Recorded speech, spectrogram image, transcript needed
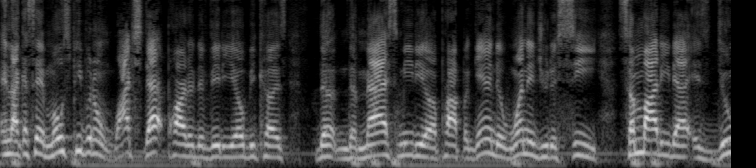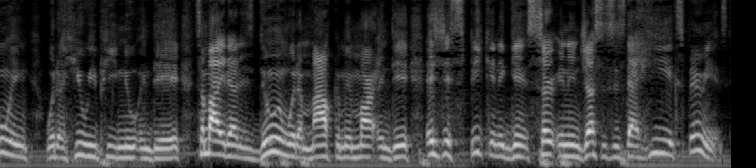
and like I said, most people don't watch that part of the video because the the mass media or propaganda wanted you to see somebody that is doing what a Huey P. Newton did, somebody that is doing what a Malcolm and Martin did. It's just speaking against certain injustices that he experienced.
